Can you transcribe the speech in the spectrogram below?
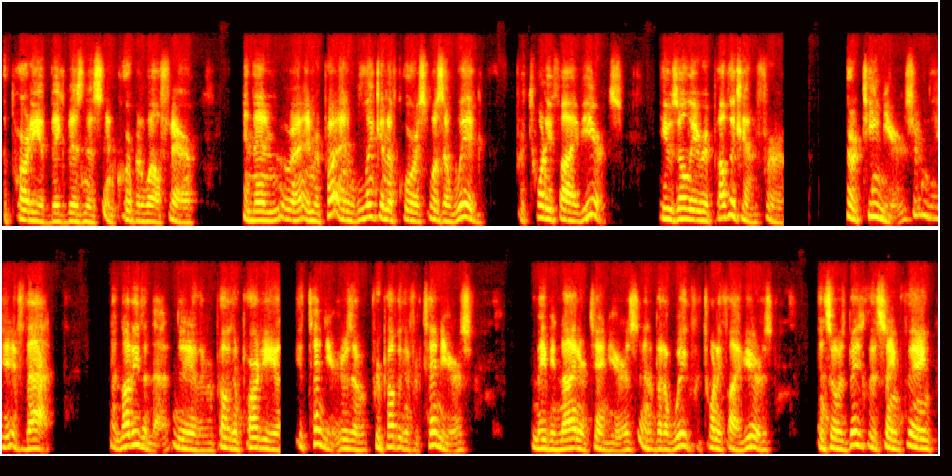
the party of big business and corporate welfare. And then uh, and, and Lincoln, of course, was a Whig for 25 years. He was only a Republican for 13 years, if that, and not even that. You know, the Republican Party, uh, 10 years. He was a Republican for 10 years, maybe nine or 10 years, and but a Whig for 25 years. And so it was basically the same thing.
